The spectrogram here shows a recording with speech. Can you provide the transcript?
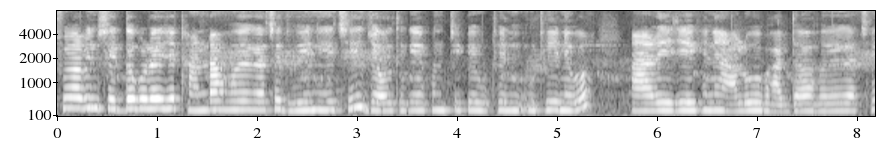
সোয়াবিন সেদ্ধ করে যে ঠান্ডা হয়ে গেছে ধুয়ে নিয়েছি, জল থেকে এখন চিপে উঠে উঠিয়ে নেব। আর এই যে এখানে আলুও ভাব দেওয়া হয়ে গেছে।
